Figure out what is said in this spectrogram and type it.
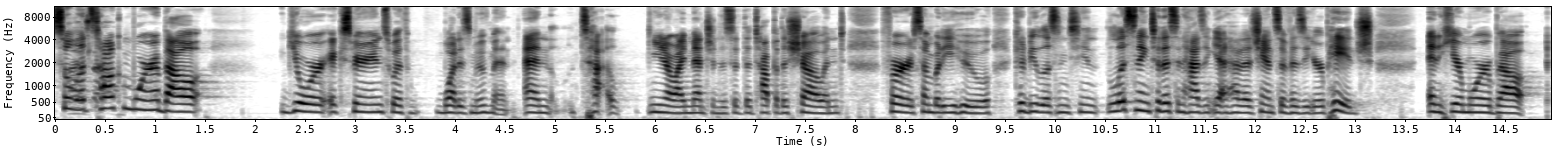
so uh, let's so. talk more about your experience with what is movement and t- you know, I mentioned this at the top of the show, and for somebody who could be listening to listening to this and hasn't yet had a chance to visit your page, and hear more about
